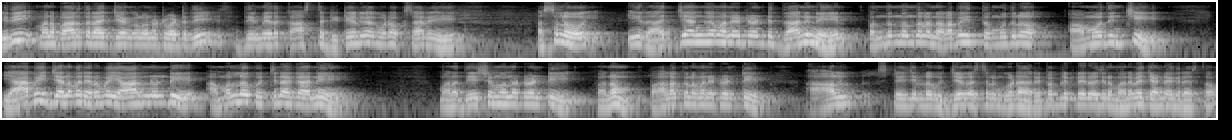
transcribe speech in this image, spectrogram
ఇది మన భారత రాజ్యాంగంలో ఉన్నటువంటిది. దీని మీద కాస్త డీటెయిల్గా కూడా ఒకసారి అసలు ఈ రాజ్యాంగం అనేటువంటి దానిని పంతొమ్మిది వందల నలభై తొమ్మిదిలో ఆమోదించి యాభై జనవరి ఇరవై ఆరు నుండి అమల్లోకి వచ్చినా కానీ మన దేశంలో ఉన్నటువంటి మనం పాలకులమైనటువంటి ఆల్ స్టేజ్ల్లో ఉద్యోగస్తులను కూడా రిపబ్లిక్ డే రోజున మనమే జెండా ఎగరేస్తాం.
